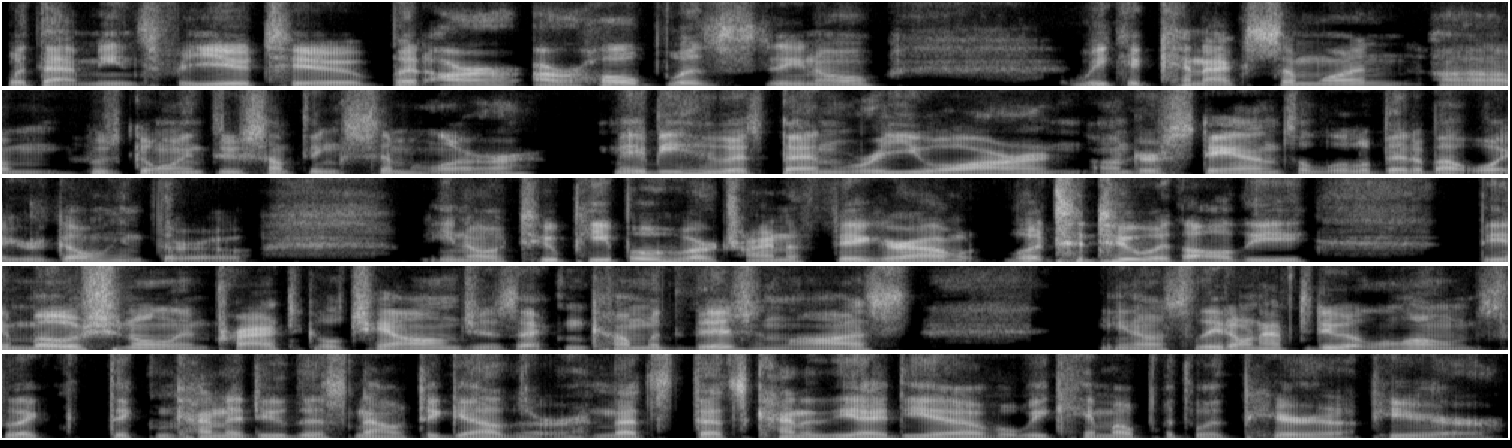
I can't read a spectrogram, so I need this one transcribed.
what that means for you too. But our our hope was, you know, we could connect someone um, who's going through something similar, maybe who has been where you are and understands a little bit about what you're going through. You know, two people who are trying to figure out what to do with all the the emotional and practical challenges that can come with vision loss you know so they don't have to do it alone so they, they can kind of do this now together and that's that's kind of the idea of what we came up with with peer to peer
